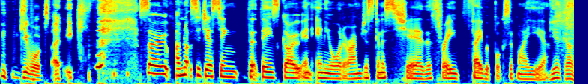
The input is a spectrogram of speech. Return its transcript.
give or take. So I'm not suggesting that these go in any order. I'm just going to share the three favourite books of my year. Yeah, go.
